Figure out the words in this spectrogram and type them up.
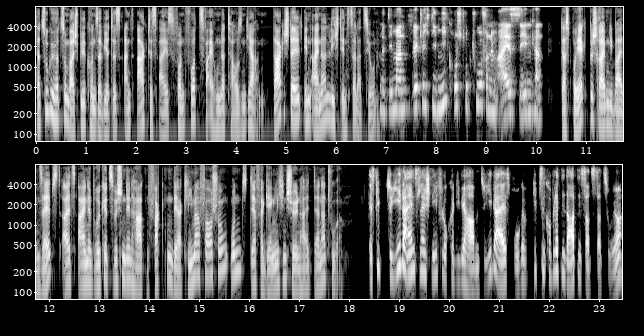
Dazu gehört zum Beispiel konserviertes Antarktiseis von vor 200.000 Jahren, dargestellt in einer Lichtinstallation. Mit dem man wirklich die Mikrostruktur von dem Eis sehen kann. Das Projekt beschreiben die beiden selbst als eine Brücke zwischen den harten Fakten der Klimaforschung und der vergänglichen Schönheit der Natur es gibt zu jeder einzelnen Schneeflocke, die wir haben, zu jeder Eisprobe, gibt es einen kompletten Datensatz dazu. Ja?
